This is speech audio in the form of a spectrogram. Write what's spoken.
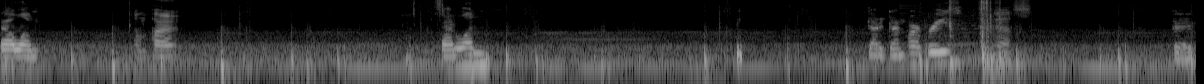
Got one. Gun part. Found one. Got a gun part breeze? Yes. Okay.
